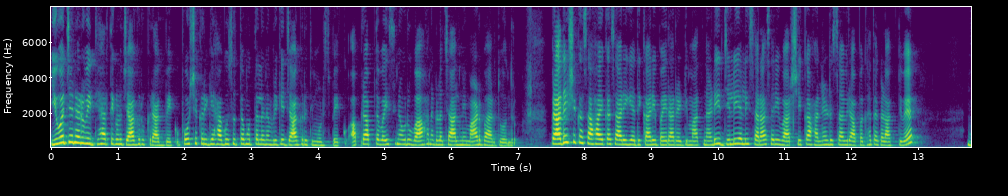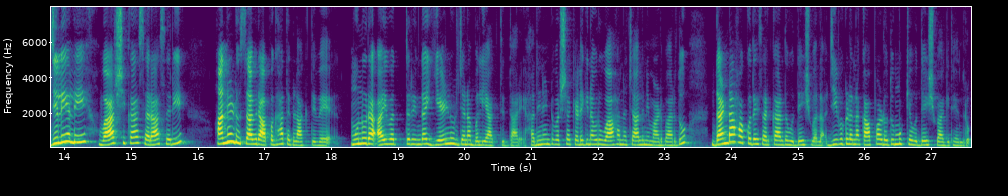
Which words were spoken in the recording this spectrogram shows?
ಯುವಜನರು ವಿದ್ಯಾರ್ಥಿಗಳು ಜಾಗರೂಕರಾಗಬೇಕು. ಪೋಷಕರಿಗೆ ಹಾಗೂ ಸುತ್ತಮುತ್ತಲಿನವರಿಗೆ ಜಾಗೃತಿ ಮೂಡಿಸಬೇಕು. ಅಪ್ರಾಪ್ತ ವಯಸ್ಸಿನವರು ವಾಹನಗಳ ಚಾಲನೆ ಮಾಡಬಾರದು ಅಂದರು. ಪ್ರಾದೇಶಿಕ ಸಹಾಯಕ ಸಾರಿಗೆ ಅಧಿಕಾರಿ ಬೈರಾರೆಡ್ಡಿ ಮಾತನಾಡಿ, ಜಿಲ್ಲೆಯಲ್ಲಿ ಸರಾಸರಿ ವಾರ್ಷಿಕ ಹನ್ನೆರಡು ಸಾವಿರ ಅಪಘಾತಗಳಾಗ್ತಿವೆ. ಜಿಲ್ಲೆಯಲ್ಲಿ ವಾರ್ಷಿಕ ಸರಾಸರಿ ಹನ್ನೆರಡು ಸಾವಿರ ಅಪಘಾತಗಳಾಗ್ತಿವೆ. ಮುನ್ನೂರ ಐವತ್ತರಿಂದ ಏಳ್ನೂರು ಜನ ಬಲಿಯಾಗ್ತಿದ್ದಾರೆ. ಹದಿನೆಂಟು ವರ್ಷ ಕೆಳಗಿನವರು ವಾಹನ ಚಾಲನೆ ಮಾಡಬಾರದು. ದಂಡ ಹಾಕೋದೇ ಸರ್ಕಾರದ ಉದ್ದೇಶವಲ್ಲ. ಜೀವಗಳನ್ನು ಕಾಪಾಡೋದು ಮುಖ್ಯ ಉದ್ದೇಶವಾಗಿದೆ, ಎಂದರು.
